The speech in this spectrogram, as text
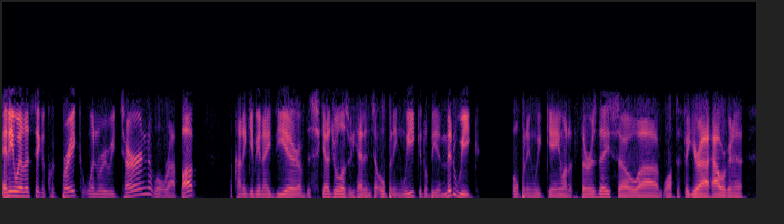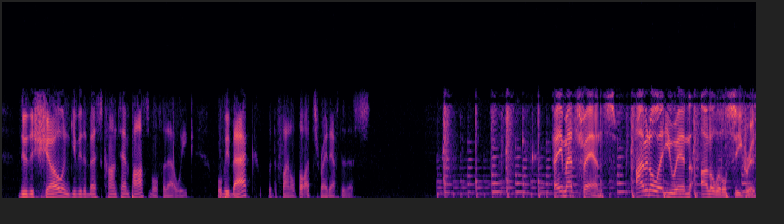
anyway, let's take a quick break. When we return, we'll wrap up. I'll kind of give you an idea of the schedule as we head into opening week. It'll be a midweek opening week game on a Thursday, so uh, we'll have to figure out how we're going to do the show and give you the best content possible for that week. We'll be back with the final thoughts right after this. Hey, Mets fans, I'm going to let you in on a little secret.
